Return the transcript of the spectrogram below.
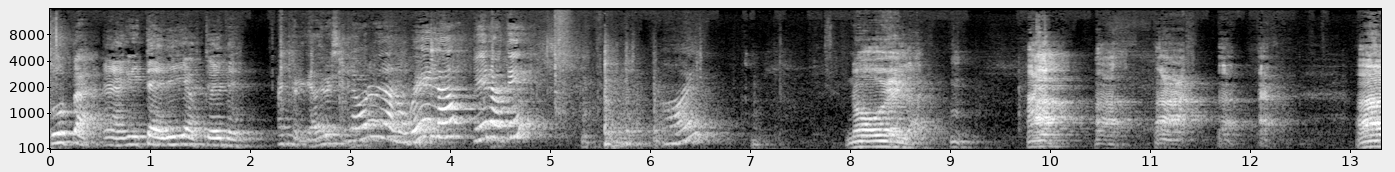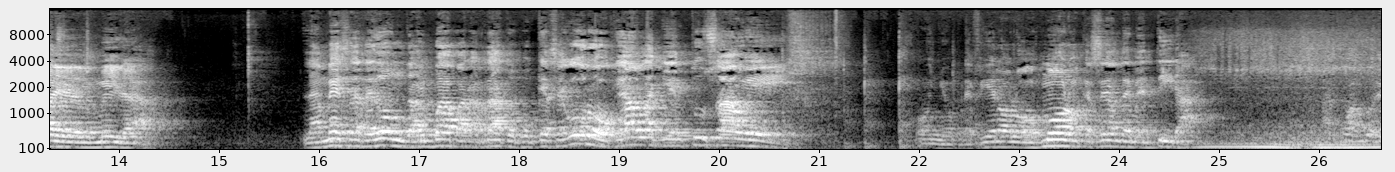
Ocupa a la gritería ustedes. Ay, pero ya debe ser la hora de la novela. Espérate. Ay, Novela. Ah, ah, ah. Ay, mira. La mesa redonda va para rato, porque seguro que habla quien tú sabes. Coño, prefiero a los monos que sean de mentira. ¿Hasta cuándo es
